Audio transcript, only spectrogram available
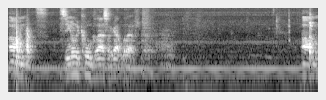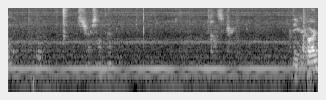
Um. It's the only cool glass I got left. Um. Think of your card.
